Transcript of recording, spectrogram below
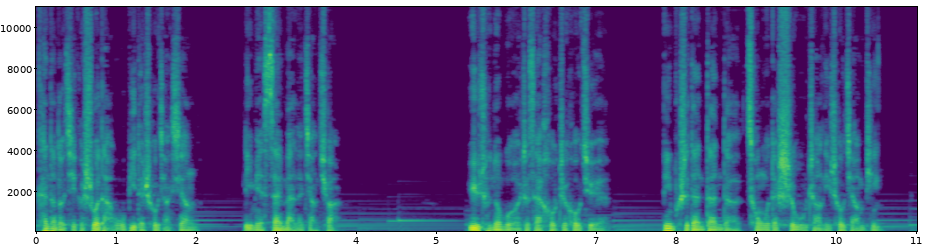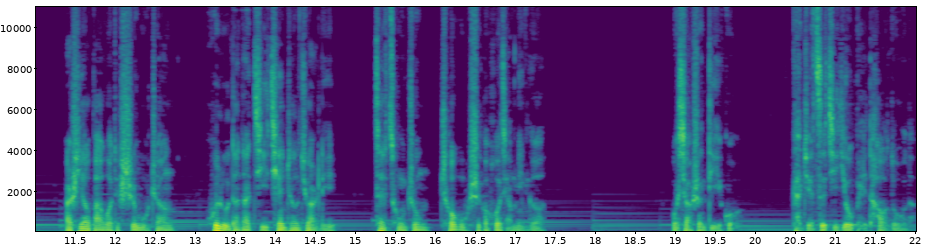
看到了几个硕大无比的抽奖箱，里面塞满了奖券。愚蠢的我这才后知后觉，并不是单单的从我的十五张里抽奖品，而是要把我的十五张汇入到那几千张券里，再从中抽五十个获奖名额。我小声嘀咕，感觉自己又被套路了。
